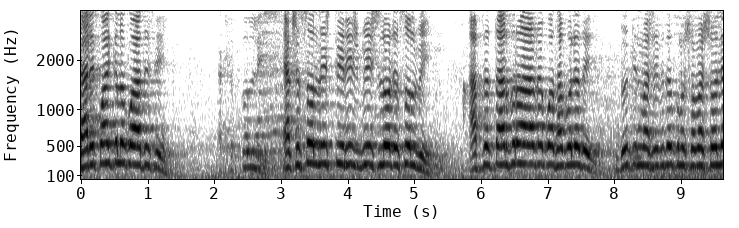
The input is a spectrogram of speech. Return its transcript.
গাড়ি কয় কিলো কোয়া দিছি? একশো চল্লিশ। তিরিশ বিশ লোডে চলবি। আপনার তারপরে আর একটা কথা বলে দিই। দুই তিন মাসের ভিতরে কোনো সমস্যা হলে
